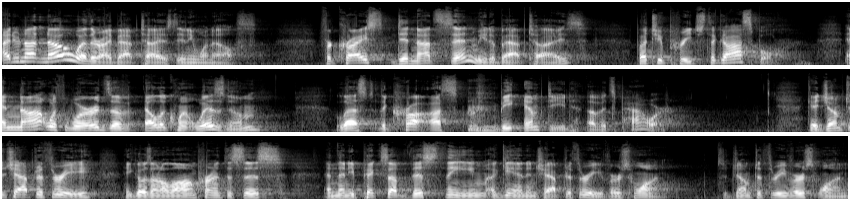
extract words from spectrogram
I do not know whether I baptized anyone else. For Christ did not send me to baptize, but to preach the gospel, and not with words of eloquent wisdom, lest the cross be emptied of its power. Okay, jump to chapter 3. He goes on a long parenthesis, and then he picks up this theme again in chapter 3, verse 1. So jump to 3, verse 1.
